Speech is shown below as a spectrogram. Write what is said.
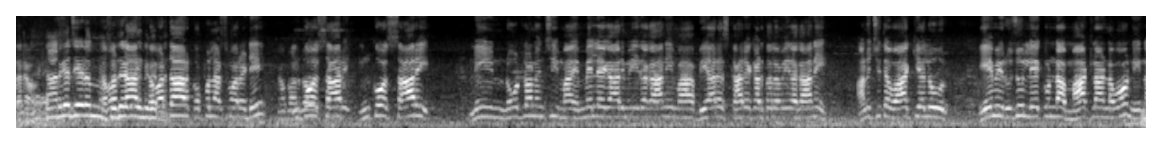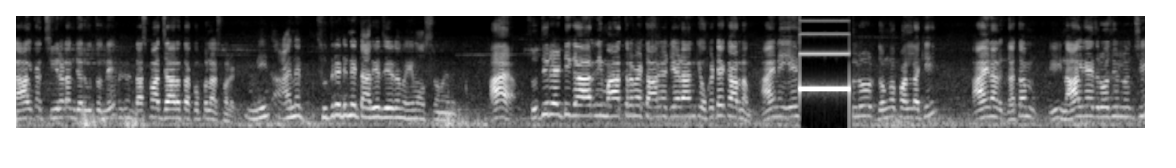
ధన్యవాదాలు. టార్గెట్ చేయడం ఖబర్దార్ కొప్పుల నరసింహారెడ్డి ఇంకోసారి ఇంకోసారి నీ నోట్లో నుంచి మా ఎమ్మెల్యే గారి మీద కానీ మా బీఆర్ఎస్ కార్యకర్తల మీద కానీ అనుచిత వ్యాఖ్యలు ఏమీ రుజువు లేకుండా మాట్లాడినవో నీ నాలుక చీరడం జరుగుతుంది. తస్మాత్ జాగ్రత్త కొప్పుల నరసింహారెడ్డి. మీ ఆయన సుధిరెడ్డిని టార్గెట్ చేయడం ఏం అవసరం ఆయనకు? ఆ సుధీర్ రెడ్డి గారిని మాత్రమే టార్గెట్ చేయడానికి ఒకటే కారణం. ఆయన ఏ దొంగ పనులకి ఆయన గతం ఈ నాలుగైదు రోజుల నుంచి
